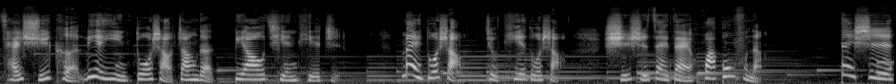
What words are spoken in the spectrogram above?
才许可列印多少张的标签贴纸，卖多少就贴多少，实实在在花功夫呢。但是，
